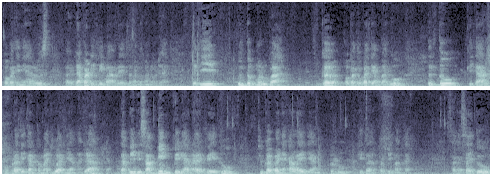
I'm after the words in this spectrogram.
obat ini harus uh, dapat diterima oleh teman-teman ODA. Jadi untuk merubah ke obat-obat yang baru, tentu kita harus memperhatikan kemajuan yang ada, tapi di samping pilihan ARV itu juga banyak hal lain yang perlu kita pertimbangkan saya rasa itu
